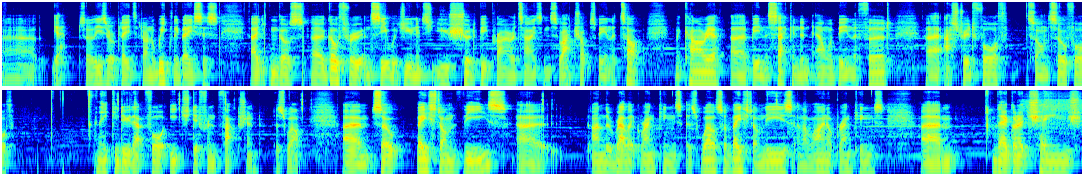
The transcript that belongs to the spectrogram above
Uh, yeah, so these are updated on a weekly basis. Uh, you can go uh, go through and see which units you should be prioritizing. So Atrops being the top, Macaria uh, being the second, and Elma being the third, uh, Astrid fourth, so on and so forth. And you can do that for each different faction as well. Um, so based on these uh, and the relic rankings as well, so based on these and the lineup rankings, um, they're going to change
